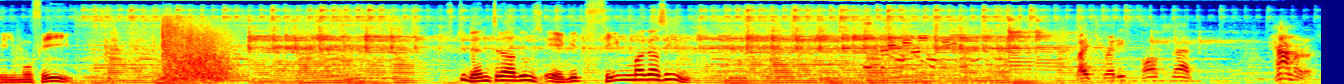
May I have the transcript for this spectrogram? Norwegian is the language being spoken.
Filmofil. Studentradioens eget filmmagasin. Lights ready, all set. Cameras.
